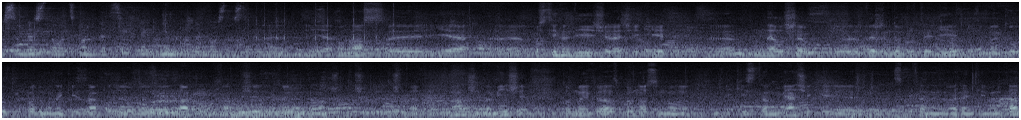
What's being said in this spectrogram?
особисто от спорт для всіх, як він буде вноситися? У нас е, є е, постійно діючі речі, які не лише в тиждень доброти. Тобто ми, коли приходимо на якісь заходи, заходи там чи тиждень 13, чи 4 чи там інші, то ми якраз приносимо якісь там м'ячики, е, спеціальний легенький інвентар,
